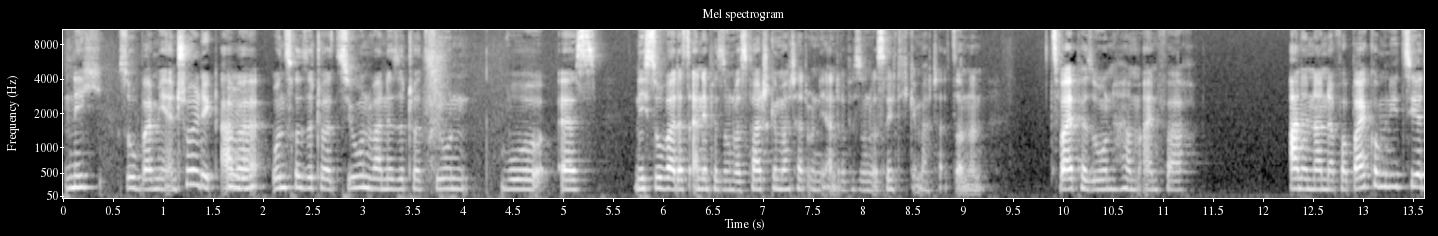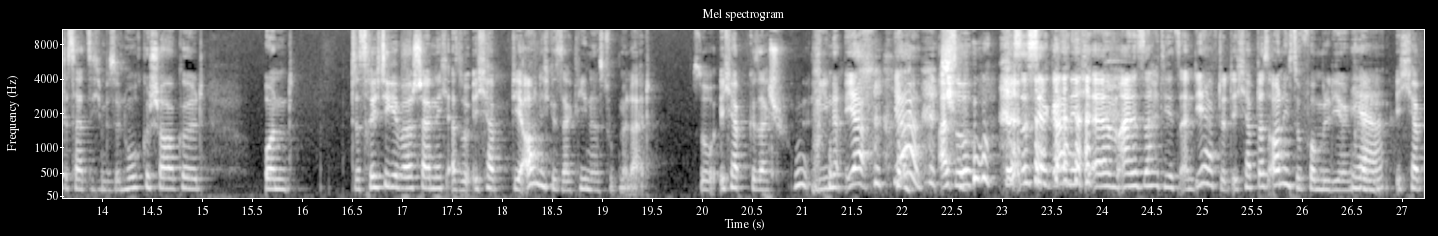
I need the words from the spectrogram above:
nicht so bei mir entschuldigt, aber mhm. unsere Situation war eine Situation, wo es nicht so war, dass eine Person was falsch gemacht hat und die andere Person was richtig gemacht hat, sondern zwei Personen haben einfach aneinander vorbei kommuniziert, es hat sich ein bisschen hochgeschaukelt und das Richtige wahrscheinlich, also ich habe dir auch nicht gesagt, Lina, es tut mir leid. So, ich habe gesagt, True. Lina, ja, ja, also True. das ist ja gar nicht ähm, eine Sache, die jetzt an dir haftet. Ich habe das auch nicht so formulieren können. Ja. Ich habe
